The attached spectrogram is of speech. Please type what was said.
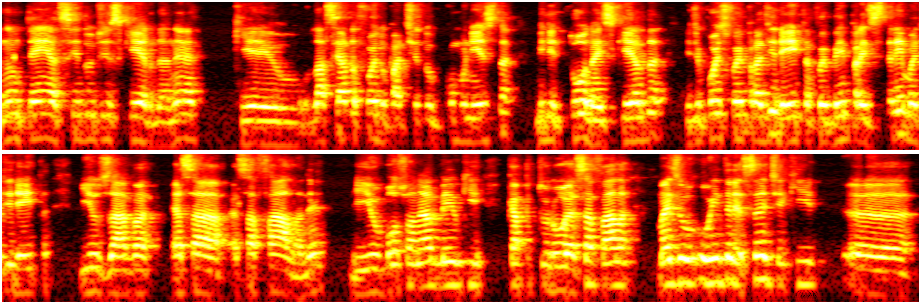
não tenha sido de esquerda, né? Que o Lacerda foi do Partido Comunista, militou na esquerda e depois foi para a direita, foi bem para a extrema direita e usava essa, essa fala, né? E o Bolsonaro meio que capturou essa fala, mas o, o interessante é que uh,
